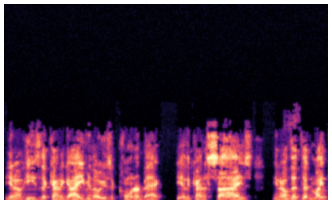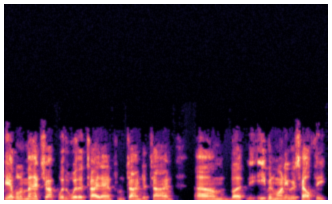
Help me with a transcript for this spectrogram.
you know, he's the kind of guy. Even though he's a cornerback, he had the kind of size, you know, that that might be able to match up with with a tight end from time to time. Um, but even when he was healthy,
